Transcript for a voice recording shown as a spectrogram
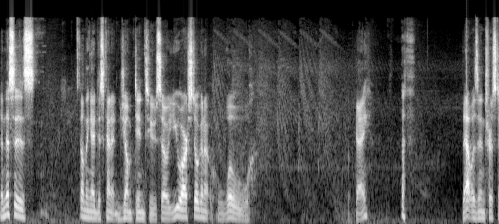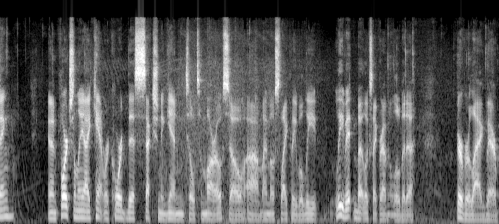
And this is something I just kind of jumped into. So you are still going to... Whoa. Okay. that was interesting. And unfortunately, I can't record this section again until tomorrow, so um, I most likely will leave, leave it, but it looks like we're having a little bit of server lag there.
